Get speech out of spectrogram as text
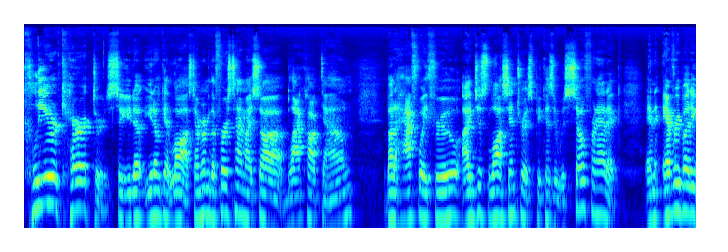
clear characters so you don't you don't get lost. I remember the first time I saw Black Hawk Down. About halfway through, I just lost interest because it was so frenetic, and everybody,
